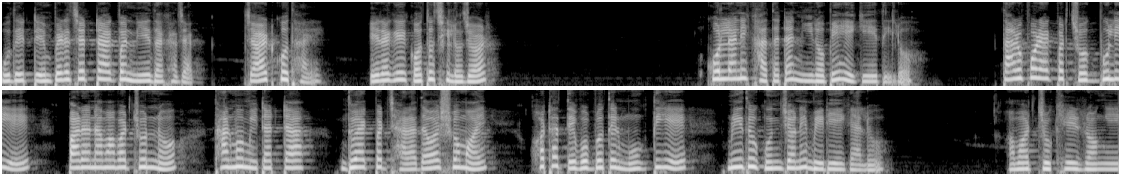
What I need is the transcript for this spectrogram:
ওদের টেম্পারেচারটা একবার নিয়ে দেখা যাক চার্ট কোথায়? এর আগে কত ছিল জ্বর? কল্যাণী খাতাটা নীরবে এগিয়ে দিল। তার উপর একবার চোখ বুলিয়ে পাড়া নামাবার জন্য থার্মোমিটারটা দু একবার ঝাড়া দেওয়ার সময় হঠাৎ দেবব্রতের মুখ দিয়ে মৃদু গুঞ্জনে বেরিয়ে গেল। আমার চোখের রঙে,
